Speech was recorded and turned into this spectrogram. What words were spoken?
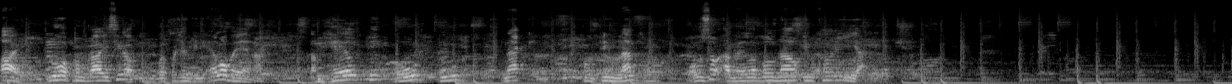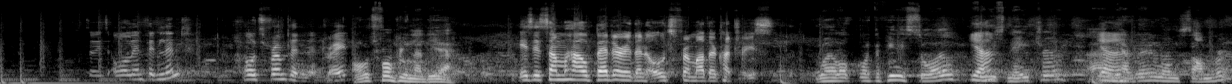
Made uh, But I, Juho from Raisio, representing Elovena, a healthy old food snack from Finland, also available now in Korea. So it's all in Finland? Oats from Finland, right? Oats from Finland, yeah. Is it somehow better than oats from other countries? Well, of course, the Finnish soil, Yeah. Finnish nature. Uh, Yeah. We have very long summer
